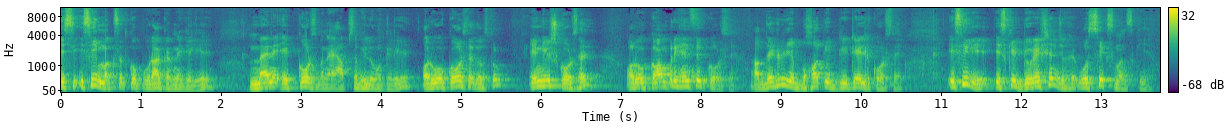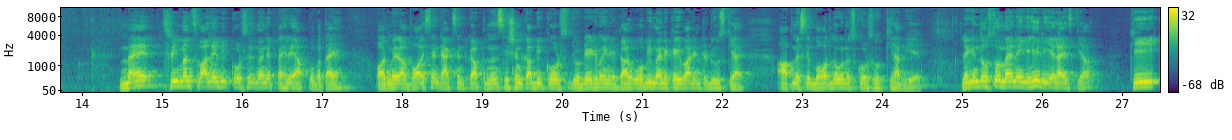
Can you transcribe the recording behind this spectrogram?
इसी इसी मकसद को पूरा करने के लिए मैंने एक कोर्स बनाया आप सभी लोगों के लिए और वो कोर्स है दोस्तों इंग्लिश कोर्स है और वो कॉम्प्रिहेंसिव कोर्स है। आप देख रहे हैं, ये बहुत ही डिटेल्ड कोर्स है। इसीलिए इसकी ड्यूरेशन जो है वो सिक्स मंथ्स की है। मैं थ्री मंथ्स वाले भी कोर्सेज मैंने पहले आपको बताए और मेरा वॉइस एंड एक्सेंट का प्रोनाउंसिएशन का भी कोर्स जो डेढ़ महीने का, वो भी मैंने कई बार इंट्रोड्यूस किया है। आप में से बहुत लोगों ने उस कोर्स को किया भी है। लेकिन दोस्तों, मैंने यही रियलाइज़ किया कि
